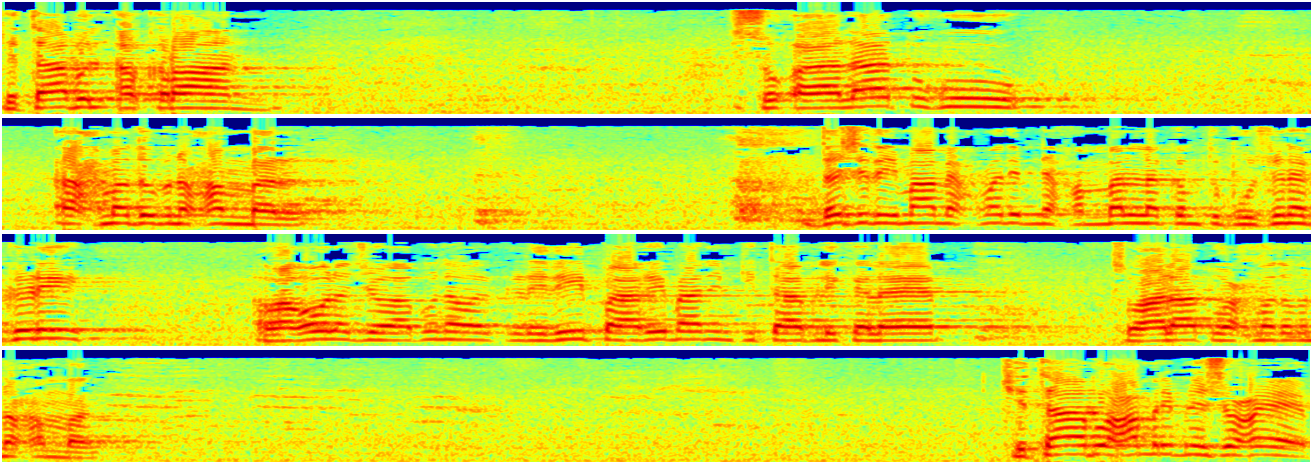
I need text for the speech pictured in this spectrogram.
کتاب الاقران سؤالاته احمد بن حنبل د چې د امام احمد ابن حنبل نه کوم ته پوښتنه کړي او هغه ول جوابونه ورکړي دي په هغه باندې کتاب لیکل سوالات احمد ابن حنبل کتاب عمرو ابن شعيب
